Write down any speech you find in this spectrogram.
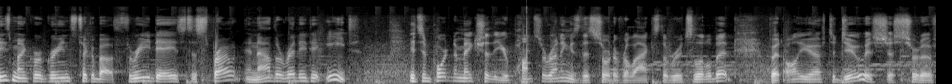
These microgreens took about three days to sprout and now they're ready to eat. It's important to make sure that your pumps are running as this sort of relax the roots a little bit, but all you have to do is just sort of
